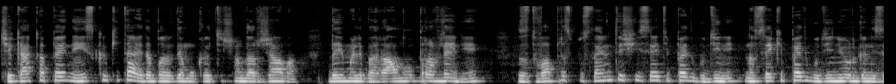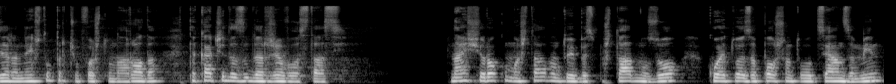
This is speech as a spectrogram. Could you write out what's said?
че ККП не иска Китай да бъде демократична държава, да има либерално управление, затова през последните 65 години на всеки 5 години организира нещо пречупващо народа, така че да задържа властта си. Най-широко мащабното и безпощадно зло, което е започнато от Сян Замин,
